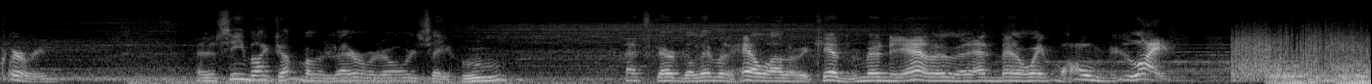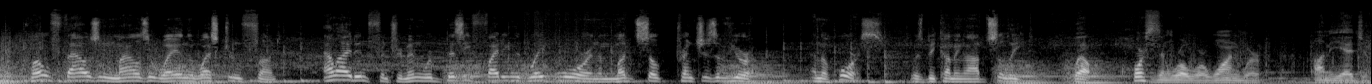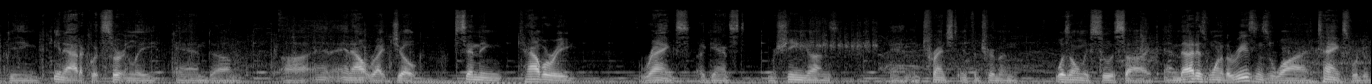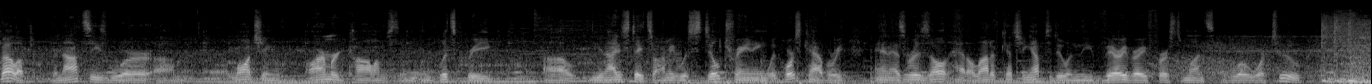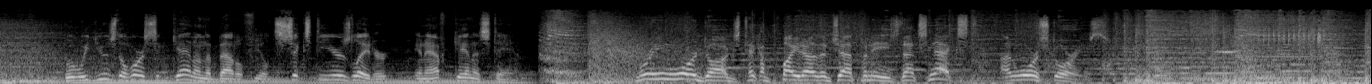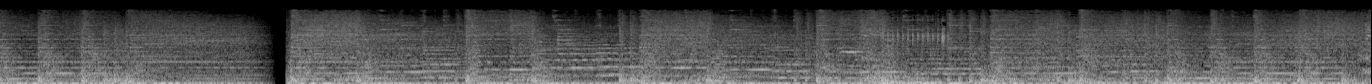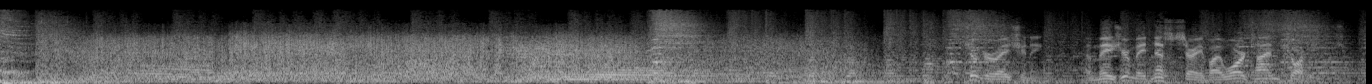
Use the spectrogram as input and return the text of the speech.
clearing. And it seemed like something was there would always say, Who? That scared the living hell out of a kid from Indiana that hadn't been away from home in life. 12,000 miles away in the Western Front, Allied infantrymen were busy fighting the Great War in the mud soaked trenches of Europe, and the horse was becoming obsolete. Well, horses in World War I were on the edge of being inadequate, certainly, and um, uh, an, an outright joke. Sending cavalry ranks against machine guns and entrenched infantrymen was only suicide. And that is one of the reasons why tanks were developed. The Nazis were um, launching armored columns in, in Blitzkrieg. Uh, the United States Army was still training with horse cavalry, and as a result, had a lot of catching up to do in the very, very first months of World War II. But we'd use the horse again on the battlefield 60 years later in Afghanistan. Marine war dogs take a bite out of the Japanese. That's next. on War Stories. Measure made necessary by wartime shortage.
